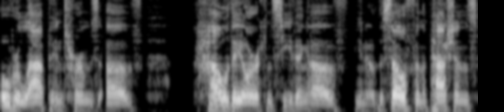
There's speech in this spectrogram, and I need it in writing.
overlap in terms of how they are conceiving of, you know, the self and the passions.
